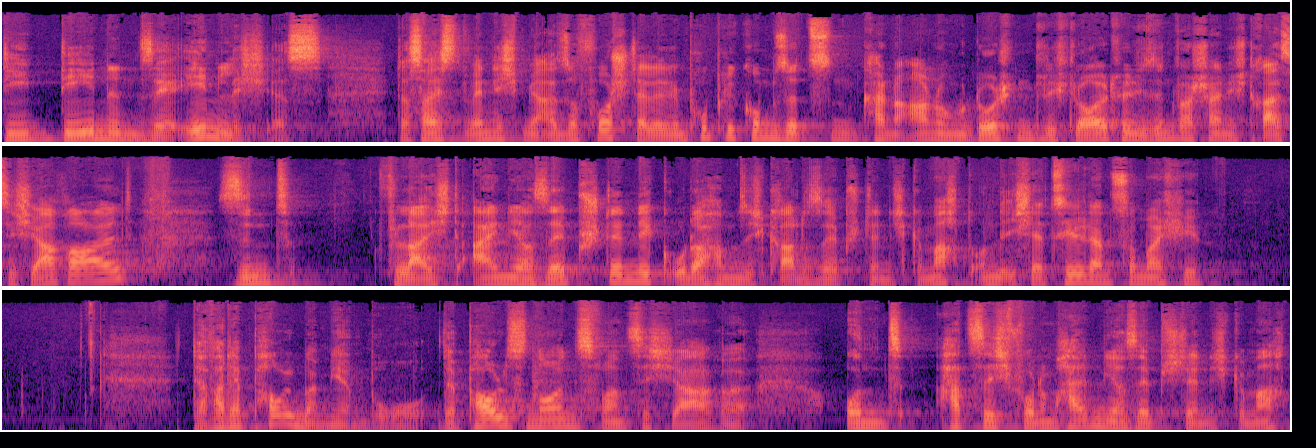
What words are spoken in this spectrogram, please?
die denen sehr ähnlich ist. Das heißt, wenn ich mir also vorstelle, im Publikum sitzen, keine Ahnung, durchschnittlich Leute, die sind wahrscheinlich 30 Jahre alt, sind vielleicht ein Jahr selbstständig oder haben sich gerade selbstständig gemacht und ich erzähle dann zum Beispiel, da war der Paul bei mir im Büro. Der Paul ist 29 Jahre und hat sich vor einem halben Jahr selbstständig gemacht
